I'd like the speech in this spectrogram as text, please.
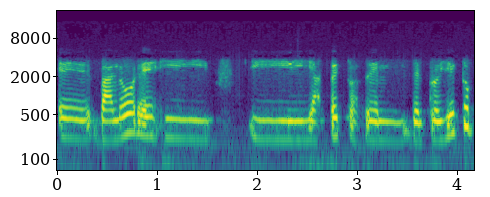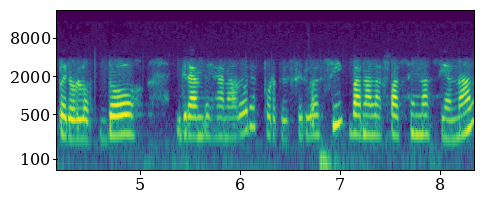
eh, valores y, y aspectos del, del proyecto, pero los dos grandes ganadores, por decirlo así, van a la fase nacional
